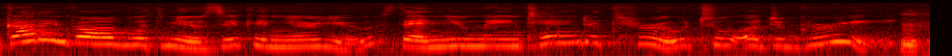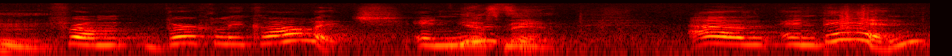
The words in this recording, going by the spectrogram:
got involved with music in your youth and you maintained it through to a degree Mhm. from Berklee College in music. Yes, ma'am. Um, and then,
